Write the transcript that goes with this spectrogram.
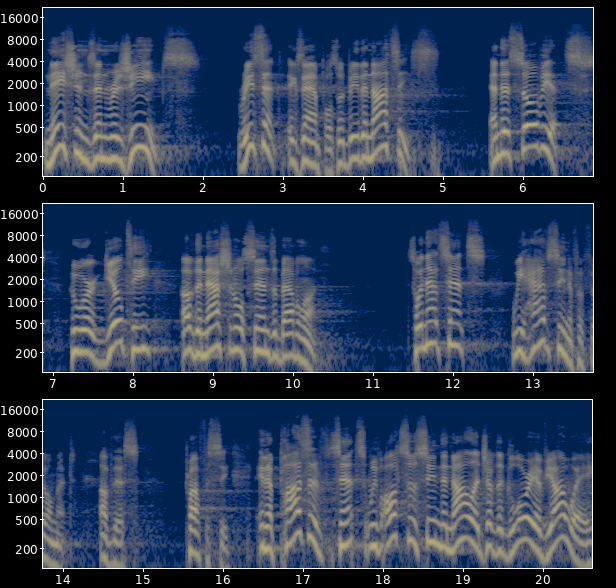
nations and regimes. Recent examples would be the Nazis and the Soviets, who were guilty of the national sins of Babylon. So, in that sense, we have seen a fulfillment of this prophecy. In a positive sense, we've also seen the knowledge of the glory of Yahweh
